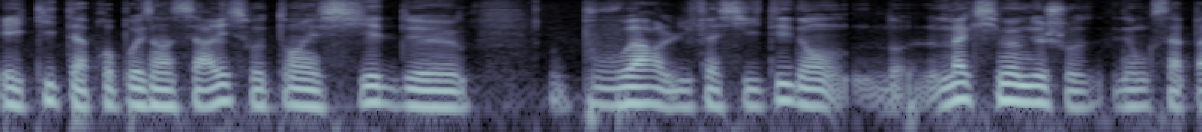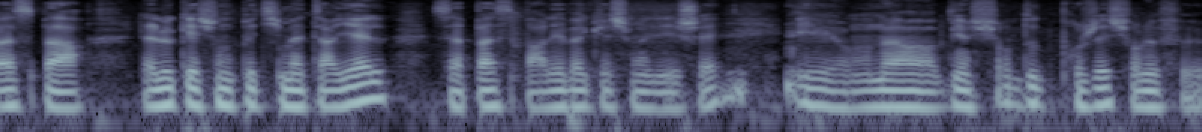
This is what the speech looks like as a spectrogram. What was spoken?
Et quitte à proposer un service, autant essayer de pouvoir lui faciliter dans, dans le maximum de choses. Donc ça passe par la location de petits matériels, ça passe par l'évacuation des déchets et on a bien sûr d'autres projets sur le feu.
